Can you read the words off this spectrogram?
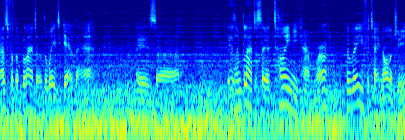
As for the bladder, the way to get there is, uh, is I'm glad to say, a tiny camera. Hooray for technology.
